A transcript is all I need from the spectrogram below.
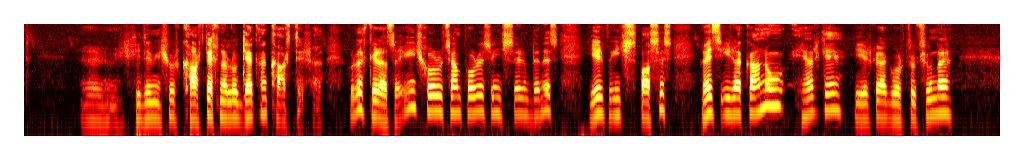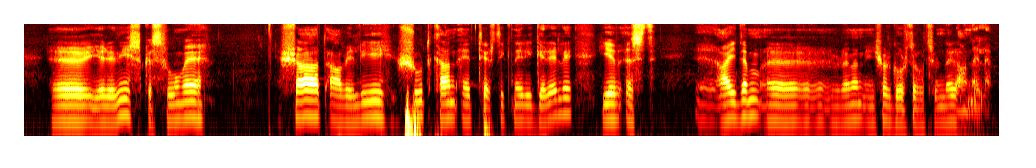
գիտեմ ինչ որ քար տեխնոլոգիական քարտեր, հա, որտեղ գրած է ինչ խորությամբ օրես, ինչ սերմ դնես, երբ ինչ սпасես, բայց իրականում իհարկե երկրագործությունը երևի սկսվում է շատ ավելի շուտ, քան այդ թերթիկների գրելը եւ ըստ այդմ ուրեմն ինչ որ գործողություններ անել է։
